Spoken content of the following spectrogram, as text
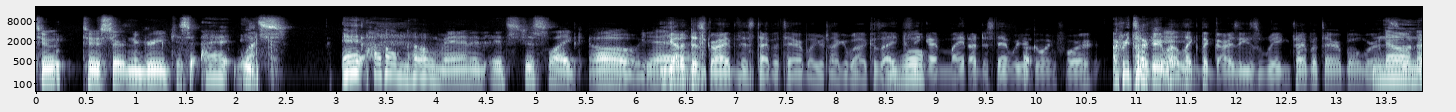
to to a certain degree because it's eh, I don't know, man. It, it's just like oh yeah, You got to describe this type of terrible you're talking about because I Well- think I might understand what you're going for. Are we talking Okay. about like the Garzey's Wing type of terrible, where it's no, so no,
